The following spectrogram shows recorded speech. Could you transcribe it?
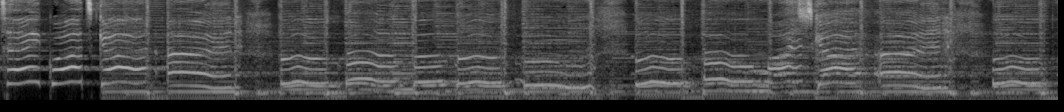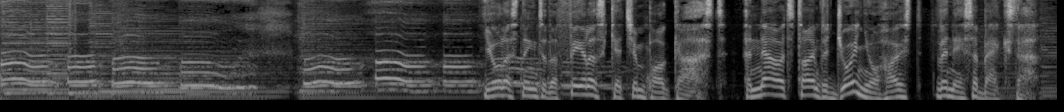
Take what's good. Ooh, ooh, ooh, ooh, ooh, ooh, what's good? Ooh, ooh, ooh, ooh, ooh, ooh, ooh. You're listening to the Fearless Kitchen podcast. And now it's time to join your host, Vanessa Baxter.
